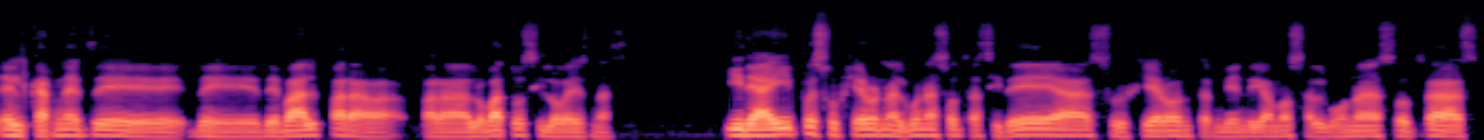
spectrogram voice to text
el carnet de, de, de VAL para, para lobatos y lobesnas. Y de ahí pues surgieron algunas otras ideas, surgieron también, digamos, algunas otras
